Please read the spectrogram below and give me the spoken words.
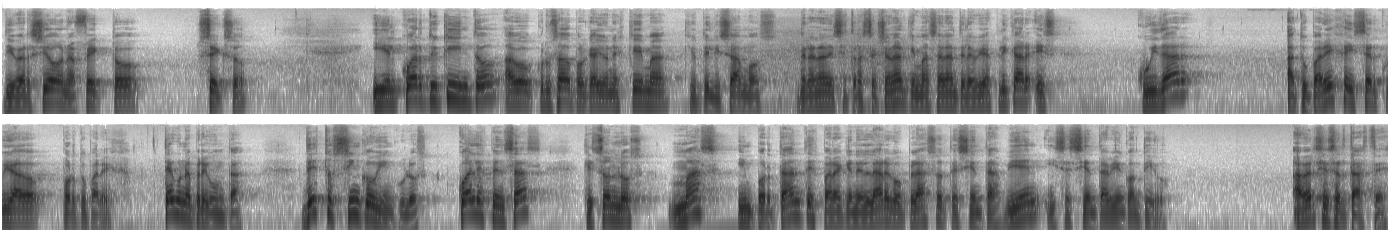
diversión, afecto, sexo. Y el cuarto y quinto, hago cruzado porque hay un esquema que utilizamos del análisis transaccional que más adelante les voy a explicar, es cuidar a tu pareja y ser cuidado por tu pareja. Te hago una pregunta. De estos cinco vínculos, ¿cuáles pensás que son los más importantes para que en el largo plazo te sientas bien y se sienta bien contigo? A ver si acertaste.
